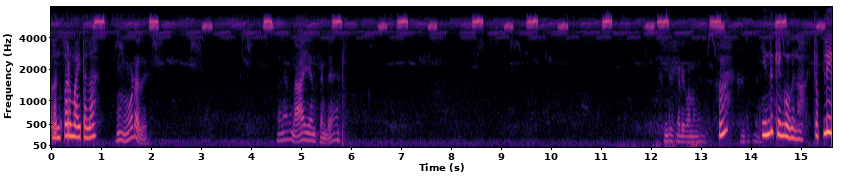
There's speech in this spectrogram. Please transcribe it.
ಕನ್ಫರ್ಮ್ ಆಯ್ತಲ್ಲ? ನೋಡಲ್ಲಿ. ನಾನು ನಾಯಿ ಅಂದ್ಕೊಂಡೆ ಹಿಂದಕ್ಕೆ ನಡಿ ಹಿಂದಕ್ಕೆ ಹೆಂಗೆ ಹೋಗೋಣ? ಚಪ್ಪಲಿ?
